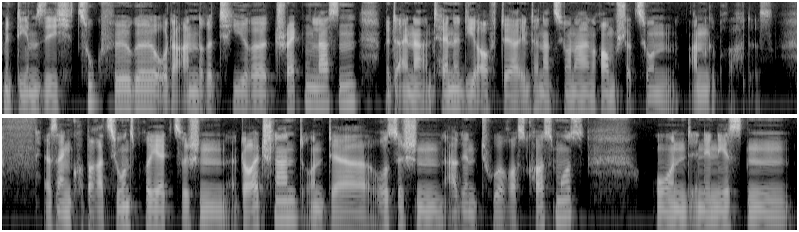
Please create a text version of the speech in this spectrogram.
mit dem sich Zugvögel oder andere Tiere tracken lassen mit einer Antenne, die auf der internationalen Raumstation angebracht ist. Es ist ein Kooperationsprojekt zwischen Deutschland und der russischen Agentur Roskosmos. Und in den nächsten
